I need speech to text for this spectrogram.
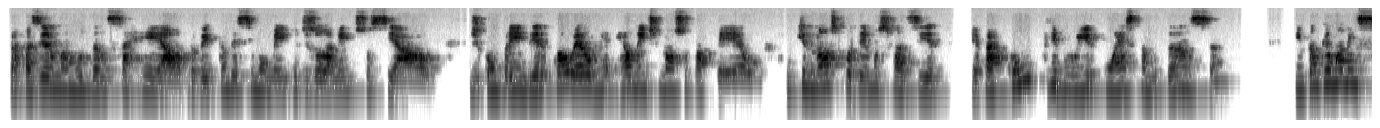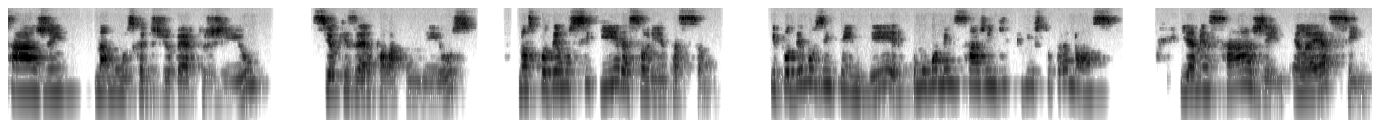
para fazer uma mudança real, aproveitando esse momento de isolamento social, de compreender qual é o, realmente nosso papel, o que nós podemos fazer é, para contribuir com esta mudança. Então, tem uma mensagem na música de Gilberto Gil, Se Eu Quiser Falar com Deus, nós podemos seguir essa orientação e podemos entender como uma mensagem de Cristo para nós. E a mensagem, ela é assim:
